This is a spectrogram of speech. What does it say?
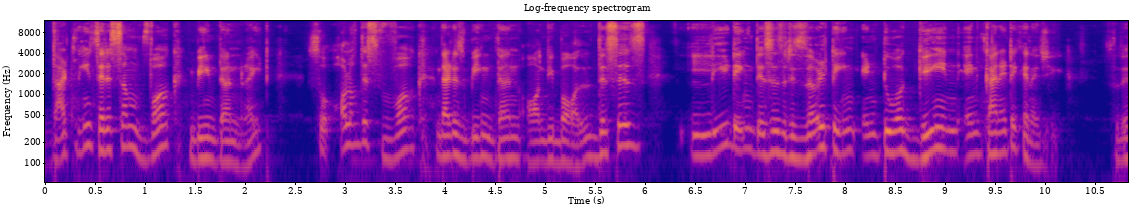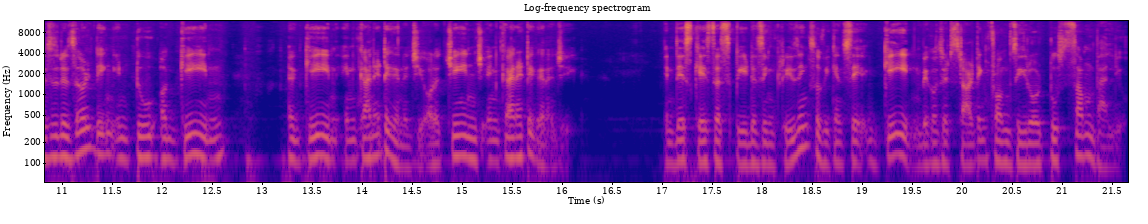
That means there is some work being done right so all of this work that is being done on the ball, this is leading, this is resulting into a gain in kinetic energy. So this is resulting into a gain, a gain in kinetic energy or a change in kinetic energy. In this case, the speed is increasing. So we can say gain because it's starting from zero to some value.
